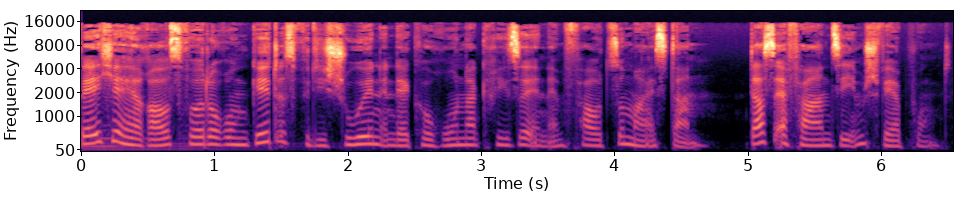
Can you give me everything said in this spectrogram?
Welche Herausforderungen gilt es für die Schulen in der Corona-Krise in MV zu meistern? Das erfahren Sie im Schwerpunkt.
